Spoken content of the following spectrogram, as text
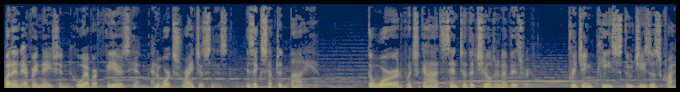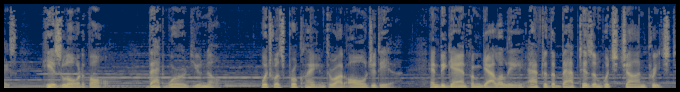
But in every nation, whoever fears him and works righteousness is accepted by him. The word which God sent to the children of Israel, preaching peace through Jesus Christ, he is Lord of all. That word you know, which was proclaimed throughout all Judea, and began from Galilee after the baptism which John preached,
